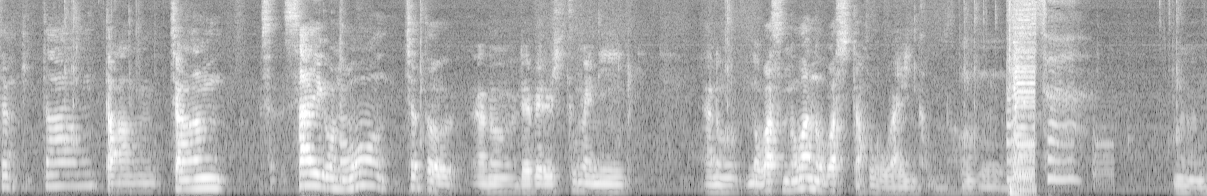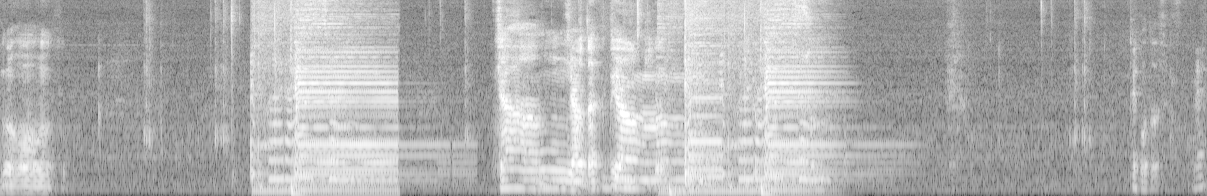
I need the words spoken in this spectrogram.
タタンタンタンさ最後のをちょっとあのレベル低めにあの伸ばすのは伸ばした方がいいかもうん。な、うん、あじゃーん。じゃはなくていい気じゃが。ん。ってことですね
